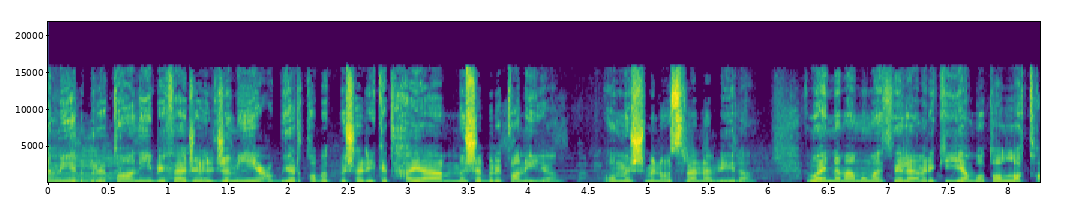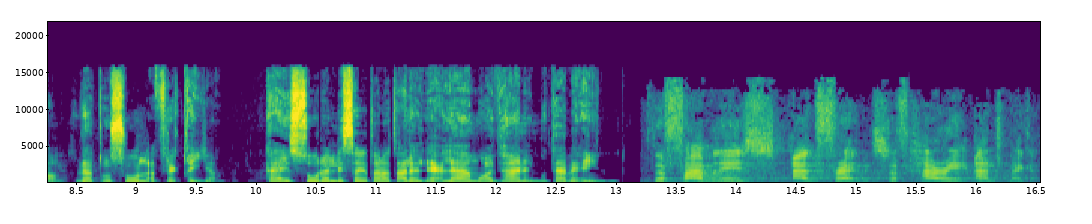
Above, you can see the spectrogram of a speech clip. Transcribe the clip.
أمير بريطاني بفاجئ الجميع وبيرتبط بشريكة حياة مش بريطانية ومش من أسرة نبيلة وإنما ممثلة أمريكية مطلقة ذات أصول أفريقية. هاي الصورة اللي سيطرت على الإعلام وأذهان المتابعين. The families and friends of Harry and Meghan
